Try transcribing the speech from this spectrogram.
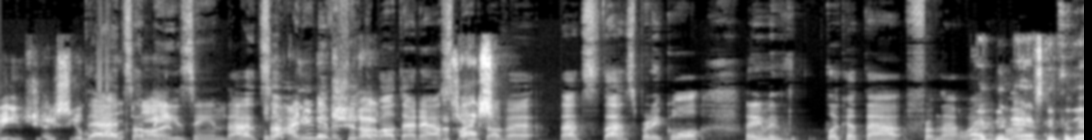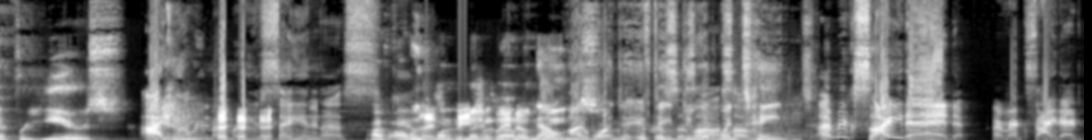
beach. You, you see them all that's the time. amazing. That's I didn't even think up. about that aspect awesome. of it. That's that's pretty cool. I didn't even look at that from that way. I've been uh, asking for that for years. I Yeah. do remember you saying this. I've always Nice wanted to beach make a cleanup. now. I wonder if they This is do it when tamed. I'm excited. I'm excited.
